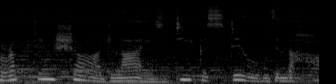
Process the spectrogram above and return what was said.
Corrupting shard lies deeper still within the heart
